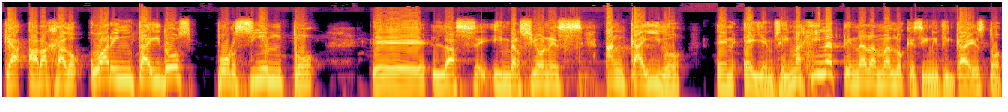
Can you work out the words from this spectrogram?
que ha, ha bajado 42% eh, las inversiones han caído en AMC. Imagínate nada más lo que significa esto.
